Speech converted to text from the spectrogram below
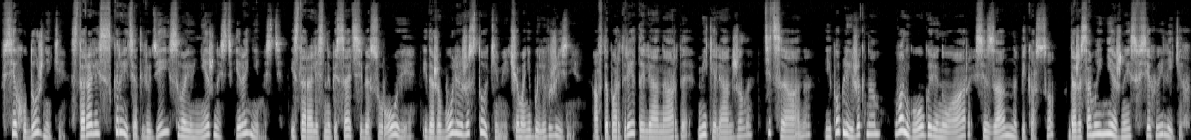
Все художники старались скрыть от людей свою нежность и ранимость и старались написать себя суровее и даже более жестокими, чем они были в жизни. Автопортреты Леонардо, Микеланджело, Тициана и поближе к нам Ван Гога, Ренуара, Сезанна, Пикассо, даже самый нежный из всех великих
